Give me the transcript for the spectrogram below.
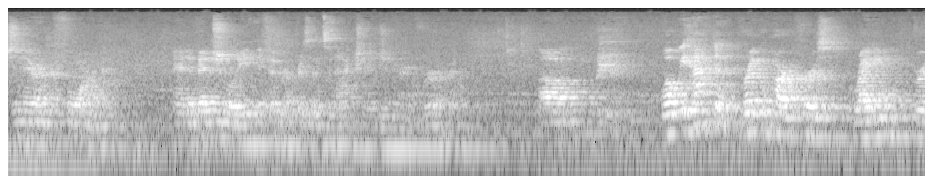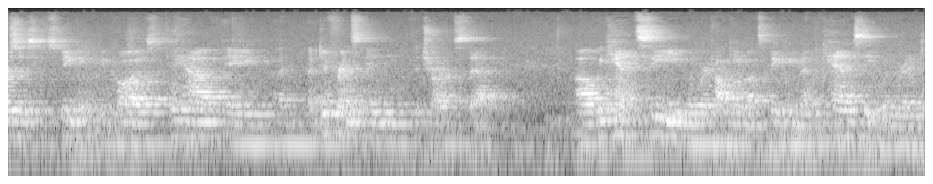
generic form, and eventually, if it represents an action, a generic verb? Um, well, we have to break apart first writing versus speaking because we have a, a, a difference in the charts that uh, we can't see when we're talking about speaking that we can see when we're in,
